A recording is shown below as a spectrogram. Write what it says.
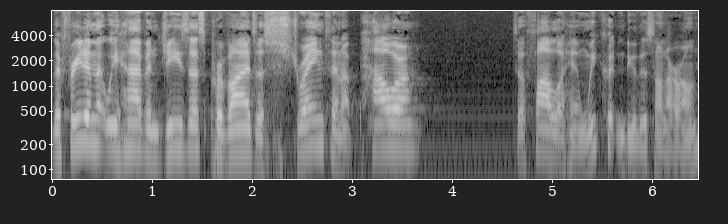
The freedom that we have in Jesus provides a strength and a power to follow him. We couldn't do this on our own.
